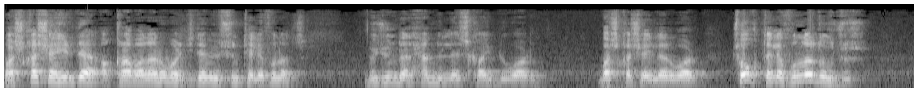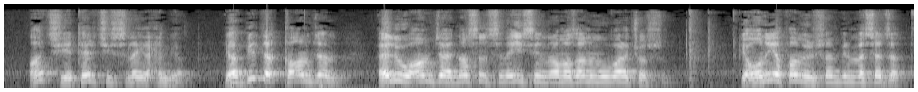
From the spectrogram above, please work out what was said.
Başka şehirde akrabaları var gidemiyorsun telefon aç. Bugün de elhamdülillah Skype'i var. Başka şeyler var. Çok telefonlar da ucuz. Aç yeter ki sıla-i rahim yap. Ya bir dakika amcan, Elu amca nasılsın iyisin Ramazan'ın mübarek olsun. Ya onu yapamıyorsan bir mesaj at.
